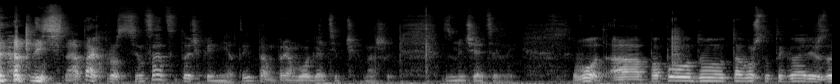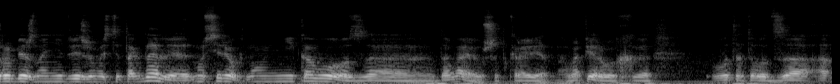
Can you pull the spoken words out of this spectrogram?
отлично. А так просто сенсации.нет. И там прям логотипчик наш замечательный. Вот, а по поводу того, что ты говоришь, зарубежная недвижимость и так далее, ну, Серег, ну, никого за... Давай уж откровенно. Во-первых, э, вот это вот за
